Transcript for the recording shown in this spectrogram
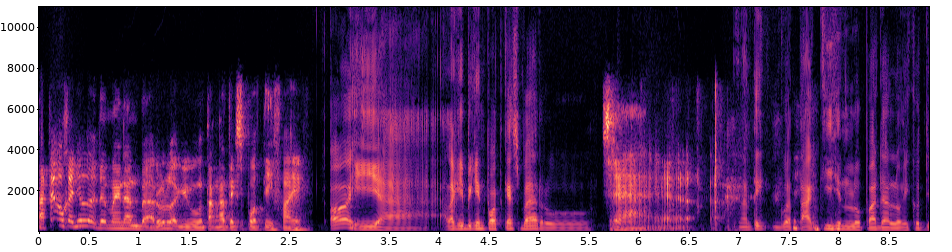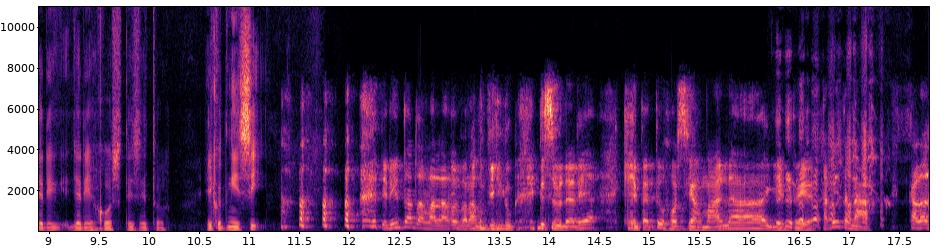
Tapi bukannya lu ada mainan baru lagi ngutang-ngatik Spotify? Oh iya, lagi bikin podcast baru. Cie. Nanti gue tagihin lu pada lo ikut jadi jadi host di situ, ikut ngisi. Jadi ntar lama-lama orang bingung. Ini sebenarnya kita tuh host yang mana gitu ya. Tapi tenang, kalau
